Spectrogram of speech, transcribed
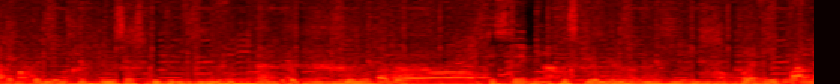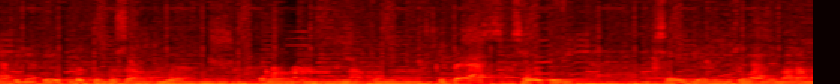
kalimatnya gimana? Ini saya setuju. ada diskriminasi. Diskriminasi. Apa? Ya IPA nyadi-nyadi belum belum ya benar Kok enak banget. IPS saya saya IPS barang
